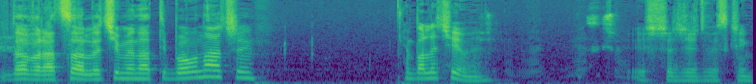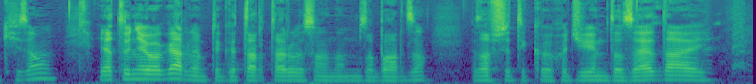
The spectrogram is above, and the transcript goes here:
Dobra, co, lecimy na T-Bone'a, czy? Chyba lecimy. Jeszcze gdzieś dwie skrzynki są. Ja tu nie ogarniam tego Tartarusa nam za bardzo. Zawsze tylko chodziłem do Zeda i... To jest bardzo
